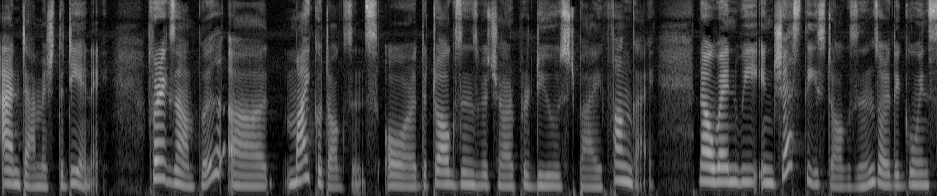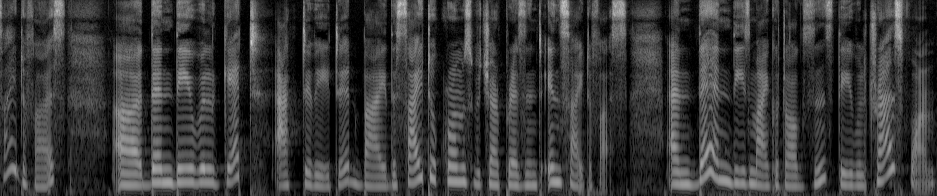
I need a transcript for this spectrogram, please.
and damage the DNA. For example, uh, mycotoxins or the toxins which are produced by fungi. Now, when we ingest these toxins or they go inside of us, uh, then they will get activated by the cytochromes which are present inside of us. And then these mycotoxins, they will transform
